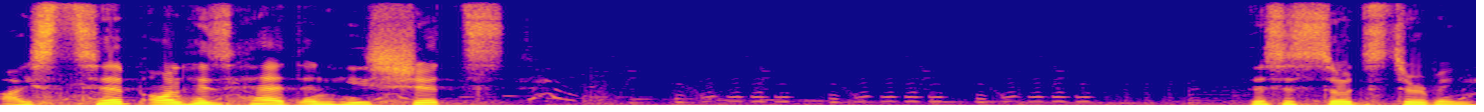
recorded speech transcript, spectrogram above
I step on his head and he shits. This is so disturbing.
